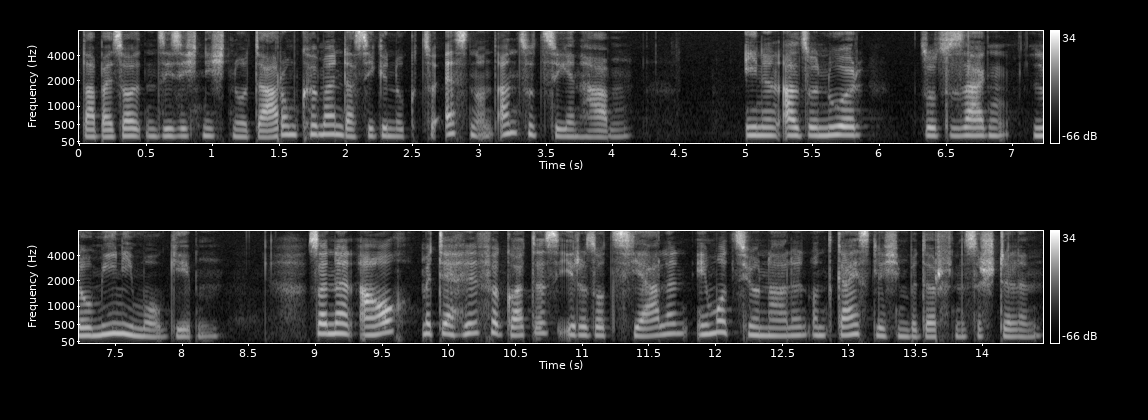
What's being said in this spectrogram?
Dabei sollten sie sich nicht nur darum kümmern, dass sie genug zu essen und anzuziehen haben. ihnen also nur sozusagen lo minimo geben, sondern auch mit der Hilfe Gottes ihre sozialen, emotionalen und geistlichen Bedürfnisse stillen.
